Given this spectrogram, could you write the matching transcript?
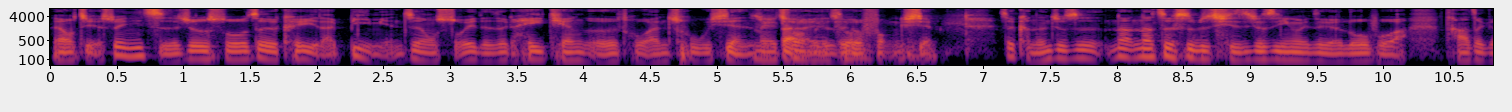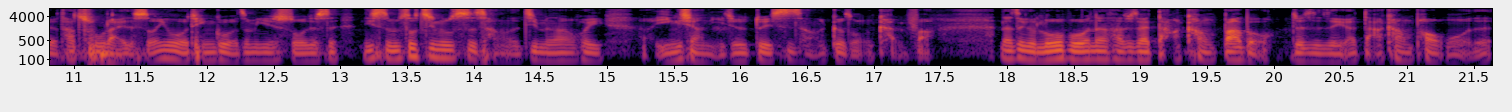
了解。所以你指的就是说，这个可以来避免这种所谓的这个黑天鹅突然出现所带来的这个风险。这可能就是那那这是不是其实就是因为这个罗伯啊，他这个他出来的时候，因为我听过这么一说，就是你什么时候进入市场的，基本上会影响你就是对市场的各种看法。那这个罗伯呢，他就在打抗 bubble，就是这个打抗泡沫的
